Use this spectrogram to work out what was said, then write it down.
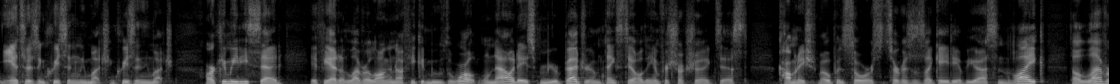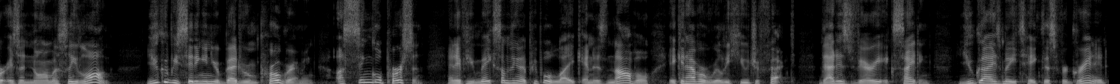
the answer is increasingly much, increasingly much. Archimedes said if he had a lever long enough, he could move the world. Well, nowadays, from your bedroom, thanks to all the infrastructure that exists, a combination of open source and services like AWS and the like, the lever is enormously long. You could be sitting in your bedroom programming, a single person, and if you make something that people like and is novel, it can have a really huge effect. That is very exciting. You guys may take this for granted,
